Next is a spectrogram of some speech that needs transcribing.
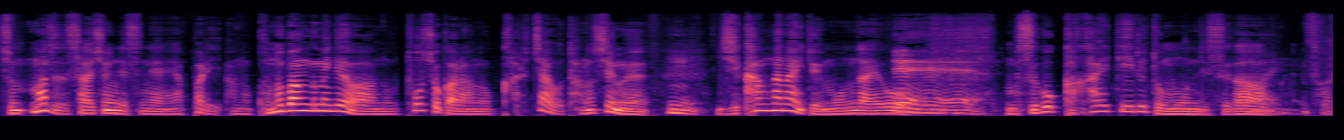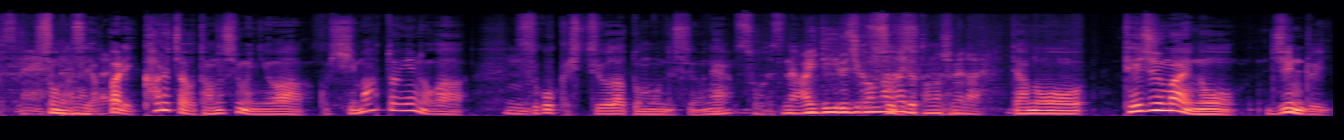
ちょまず最初にですね、やっぱり、あの、この番組では、あの、当初から、あの、カルチャーを楽しむうん時間がないという問題を、ええもうすごく抱えていると思うんですが、はいそうですね。そうなんです。やっぱり。りカルチャーを楽しむには、暇というのが、すごく必要だと思うんですよね。そうですね。空いている時間がないと楽しめない。で、あの、定住前の人類、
